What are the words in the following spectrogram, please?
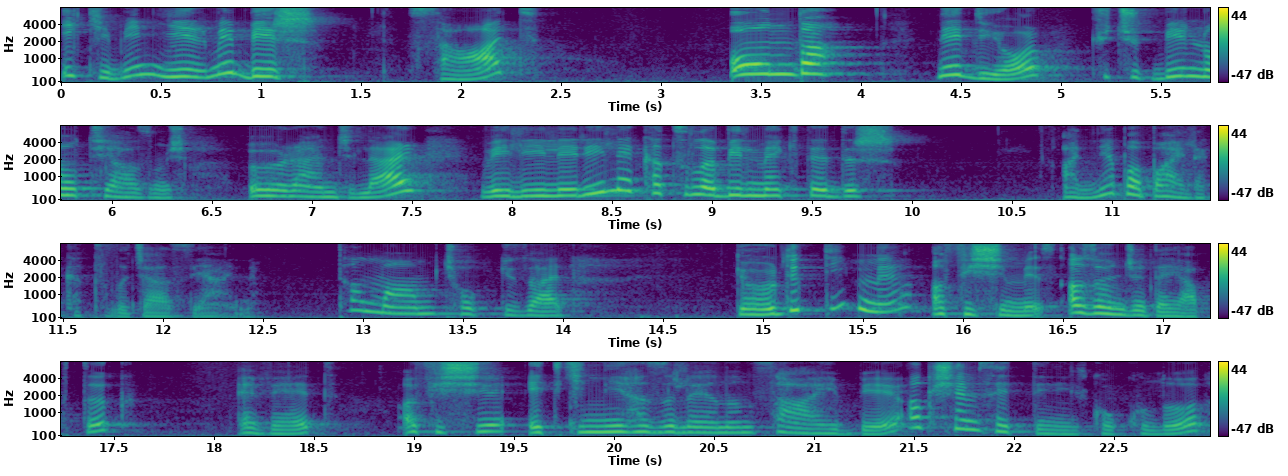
2021. Saat 10'da. Ne diyor? Küçük bir not yazmış. Öğrenciler velileriyle katılabilmektedir. Anne babayla katılacağız yani. Tamam, çok güzel. Gördük değil mi afişimiz? Az önce de yaptık. Evet, afişi etkinliği hazırlayanın sahibi Akşemseddin İlkokulu.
